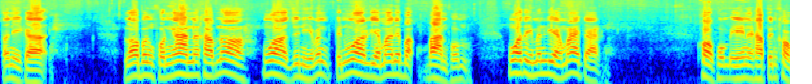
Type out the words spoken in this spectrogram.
ตอนนี้ก็รอเบิ่งผลงานนะครับเนาะงัวจุนี่มันเป็นงัวเลี้ยงมาในบ้านผมงัวตัวนี้มันเลี้ยงมาจากขอบผมเองนะครับ เป็นขอบ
